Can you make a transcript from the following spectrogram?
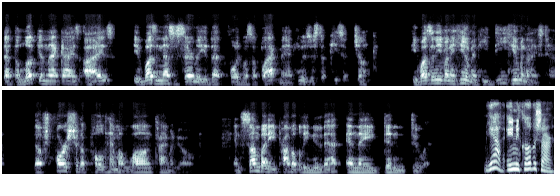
that the look in that guy's eyes it wasn't necessarily that Floyd was a black man. He was just a piece of junk. He wasn't even a human. He dehumanized him. The force should have pulled him a long time ago and somebody probably knew that and they didn't do it. Yeah, Amy Klobuchar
